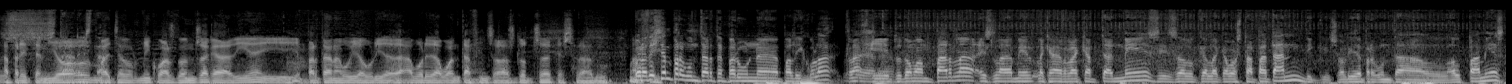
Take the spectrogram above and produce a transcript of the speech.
és- apreten. Jo està, em està. vaig a dormir quarts d'onze cada dia i, per tant, avui hauria, de- hauré d'aguantar fins a les 12, que serà dur. Però fi. deixa'm preguntar-te per una pel·lícula. Clar, i tothom en parla, és la, me- la que ha recaptat més, és el que, la que ho està patant. Dic, això li he de preguntar al, al Pàmies.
